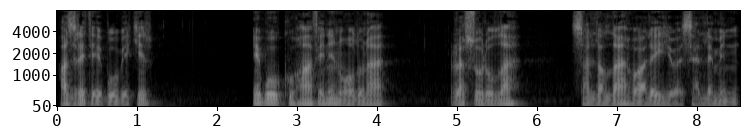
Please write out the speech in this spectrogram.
Hazreti ebubekir ebu kuhafe'nin oğluna rasulullah sallallahu aleyhi vsellem'in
